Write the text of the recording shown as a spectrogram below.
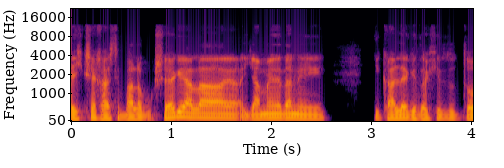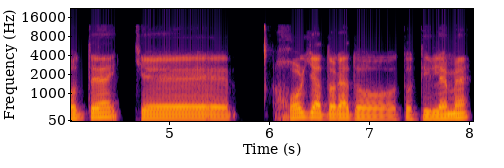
έχει ξεχάσει την μπάλα που ξέρει, αλλά για μένα ήταν η, η καλή εκδοχή του τότε και χώρια τώρα το, το τι λέμε,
